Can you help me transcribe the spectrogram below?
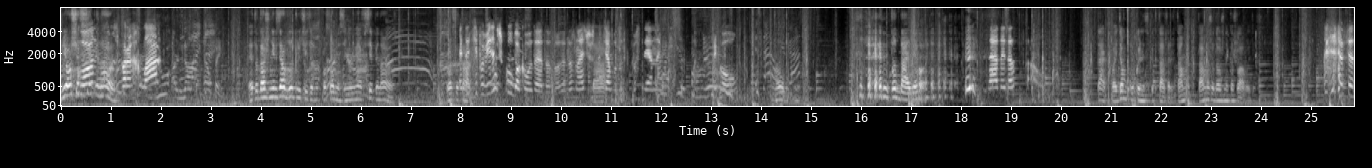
Меня вообще все Вон, с пинают. барахла. Это даже нельзя выключить эту способность, они меня все пинают. Просто Это так. типа, видишь кубок вот этот вот? Это значит, Да. что тебя будут постоянно бить. Прикол. Ну. Туда дело. Да, ты достал. Так, пойдем кукольный спектакль. Там, там уже должны козла выйти. все,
